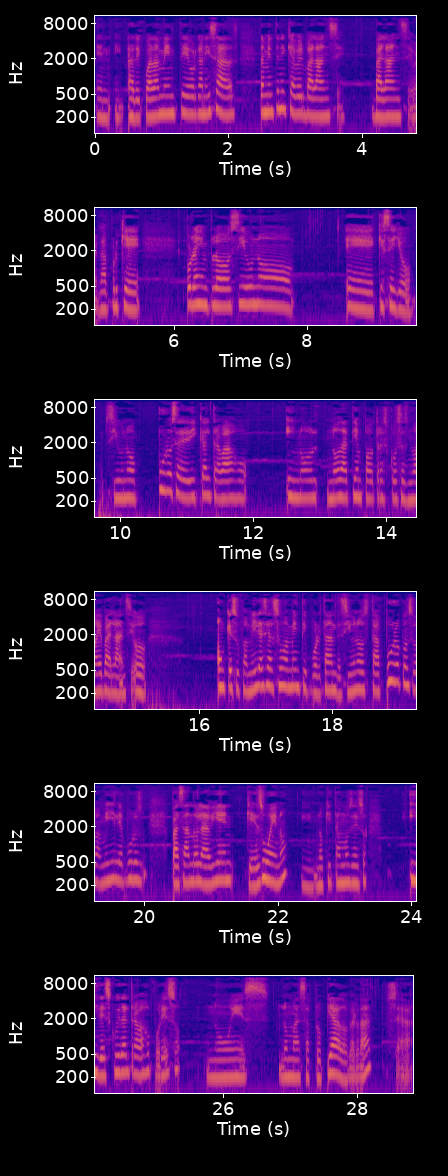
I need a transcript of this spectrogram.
en, adecuadamente organizadas, también tiene que haber balance, balance, ¿verdad? Porque, por ejemplo, si uno, eh, qué sé yo, si uno puro se dedica al trabajo y no, no da tiempo a otras cosas, no hay balance. O, aunque su familia sea sumamente importante, si uno está puro con su familia, puro pasándola bien, que es bueno, y no quitamos eso, y descuida el trabajo por eso, no es lo más apropiado, ¿verdad? O sea,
